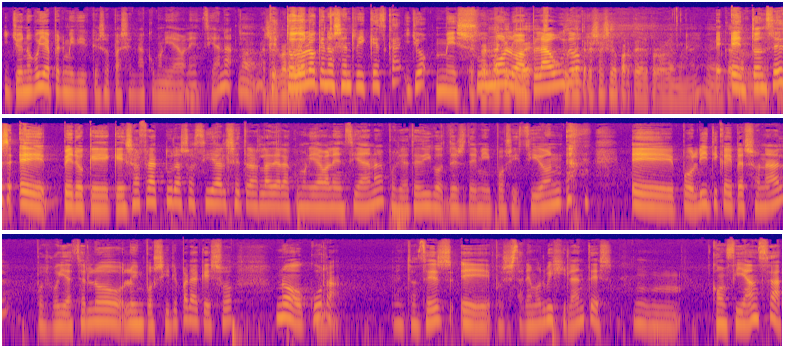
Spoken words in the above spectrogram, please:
yo no voy a permitir que eso pase en la comunidad valenciana. No, además que todo lo que nos enriquezca, yo me sumo, lo tuve- aplaudo. tuve ha sido parte del problema. ¿eh? En Eh, Entonces, eh, pero que, que esa fractura social se traslade a la comunidad valenciana, pues ya te digo, desde mi posición eh, política y personal, pues voy a hacer lo, lo imposible para que eso no ocurra. Entonces, eh, pues estaremos vigilantes. Mm, confianza.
